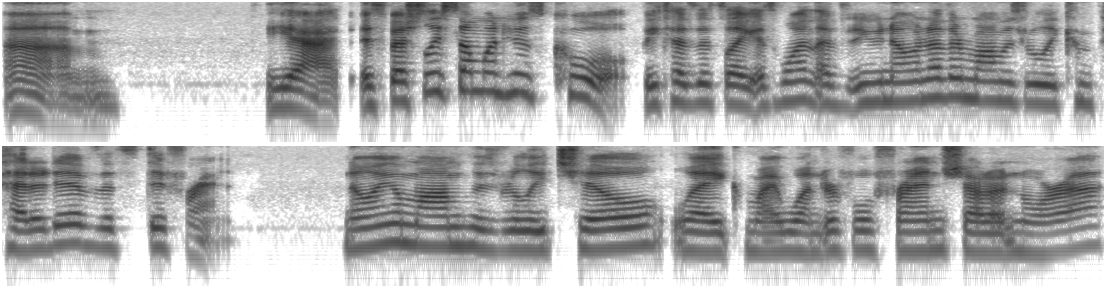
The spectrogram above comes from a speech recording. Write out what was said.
Um, yeah, especially someone who's cool because it's like it's one of you know another mom is really competitive. That's different. Knowing a mom who's really chill, like my wonderful friend, shout out Nora,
